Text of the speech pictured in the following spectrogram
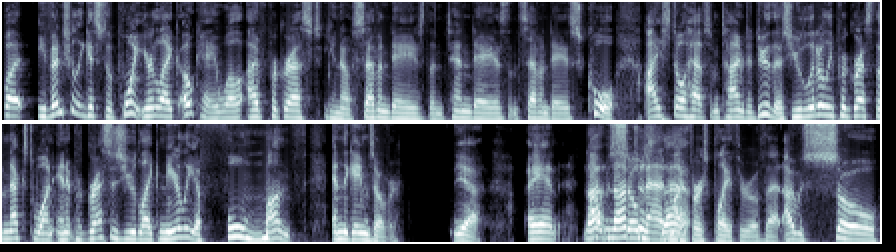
but eventually it gets to the point you're like okay well i've progressed you know seven days then 10 days then seven days cool i still have some time to do this you literally progress the next one and it progresses you like nearly a full month and the game's over Yeah. And not i was not so just mad that. my first playthrough of that i was so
